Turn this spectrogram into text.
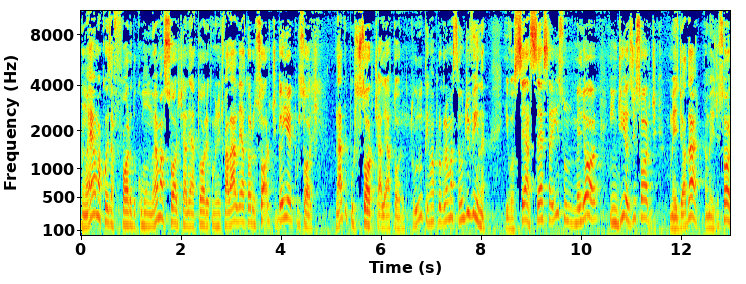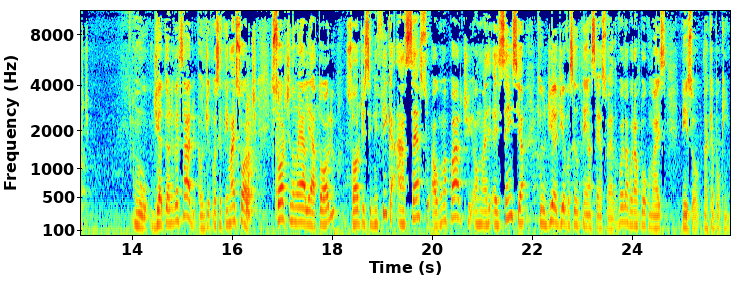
Não é uma coisa fora do comum, não é uma sorte aleatória, como a gente fala, ah, aleatório, sorte, ganhei por sorte. Nada é por sorte aleatório, tudo tem uma programação divina. E você acessa isso melhor em dias de sorte. O mês de Adar é um mês de sorte. O dia do teu aniversário é um dia que você tem mais sorte. Sorte não é aleatório, sorte significa acesso a alguma parte, a uma essência que no dia a dia você não tem acesso a ela. Vou elaborar um pouco mais nisso daqui a pouquinho.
